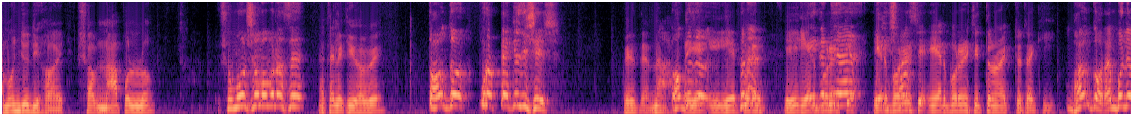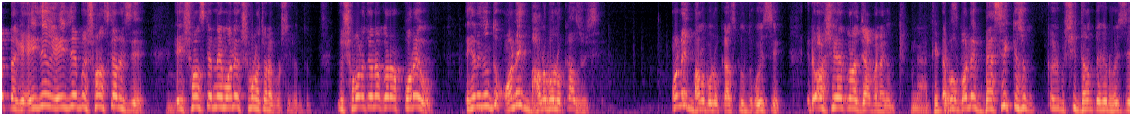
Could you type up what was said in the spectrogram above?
এমন যদি হয় সব না পড়ল? সমূহ সম্ভাবনা আছে। হ্যাঁ, তাহলে কি হবে? তখন তো পুরো প্যাকেজই শেষ। না এরপরে এরপরে এরপরের চিত্রনাট্যটা কি? ভয়ঙ্কর আমি বলি আপনাকে এই যে এই যে সংস্কার হয়েছে এই সংস্কার নিয়ে অনেক সমালোচনা করছি কিন্তু। কিন্তু সমালোচনা করার পরেও এখানে কিন্তু অনেক ভালো ভালো কাজ হয়েছে অনেক ভালো ভালো কাজ কিন্তু হয়েছে এটা অস্বীকার করা যাবে না কিন্তু। এবং অনেক বেসিক কিছু সিদ্ধান্ত এখানে হয়েছে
